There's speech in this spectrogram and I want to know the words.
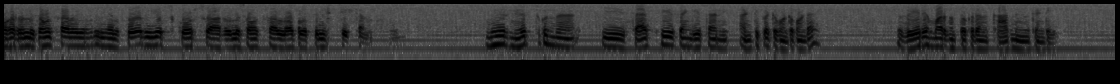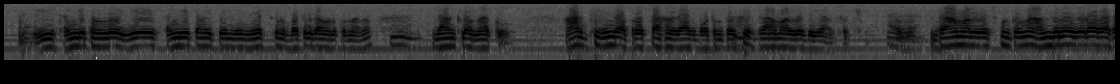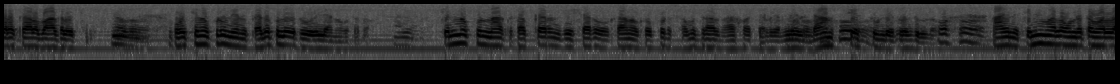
ఒక రెండు సంవత్సరాలు నేను ఫోర్ ఇయర్స్ కోర్సు ఆ రెండు సంవత్సరాల లోపల ఫినిష్ చేశాను. మీరు నేర్చుకున్న ఈ శాస్త్రీయ సంగీతాన్ని అంటిపెట్టుకుంటకుండా వేరే మార్గం తొక్కడానికి కారణం ఏమిటండి? ఈ సంగీతంలో ఏ సంగీతం అయితే నేను నేర్చుకుని బతుకుదాం అనుకున్నానో దాంట్లో నాకు ఆర్థికంగా ప్రోత్సాహం లేకపోవడంతో డ్రామాల్లో దిగాల్సి వచ్చింది. డ్రామాలు వేసుకుంటున్నా అందులో కూడా రకరకాల బాధలు వచ్చింది. వచ్చినప్పుడు నేను పెదపులేరు వెళ్ళాను ఒకటో. చిన్నప్పుడు నాకు సత్కారం చేశారు. ఒకనొకప్పుడు సముద్రాల రాఘవాచార్య గారు నేను డాన్స్ చేస్తుండే రోజుల్లో. ఆయన సినిమాలో ఉండటం వల్ల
